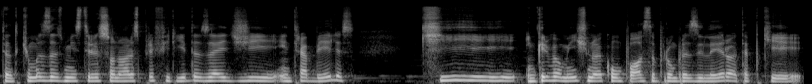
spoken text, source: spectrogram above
Tanto que uma das minhas trilhas sonoras preferidas é de Entre Abelhas, que incrivelmente não é composta por um brasileiro, até porque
